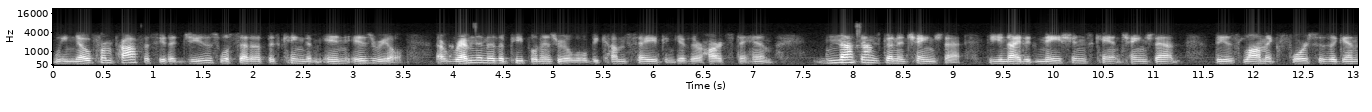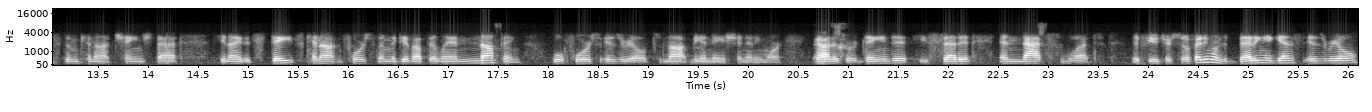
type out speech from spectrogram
we know from prophecy that Jesus will set up his kingdom in Israel. A remnant of the people in Israel will become saved and give their hearts to him. Nothing's going to change that. The United Nations can't change that. The Islamic forces against them cannot change that. The United States cannot force them to give up their land. Nothing will force Israel to not be a nation anymore. God has ordained it, He said it, and that's what the future. So if anyone's betting against Israel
